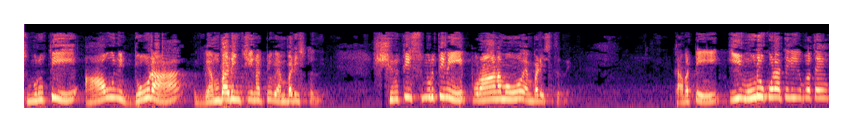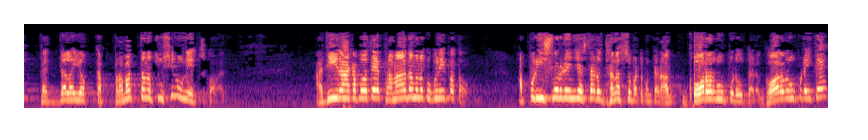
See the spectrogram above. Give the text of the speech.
స్మృతి ఆవుని దూడ వెంబడించినట్టు వెంబడిస్తుంది. శృతి స్మృతిని పురాణము వెంబడిస్తుంది. కాబట్టి ఈ మూడు కూడా తెలియకపోతే పెద్దల యొక్క ప్రవర్తన చూసి నువ్వు నేర్చుకోవాలి. అది రాకపోతే ప్రమాదములకు గురైపోతావు. అప్పుడు ఈశ్వరుడు ఏం చేస్తాడు? ధనస్సు పట్టుకుంటాడు. ఘోర రూపుడవుతాడు ఘోర రూపుడైతే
